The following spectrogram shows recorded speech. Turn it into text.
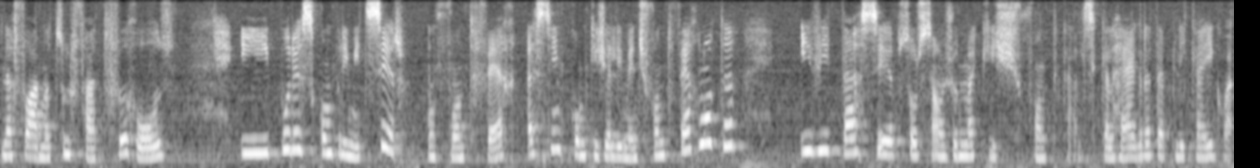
na forma de sulfato ferroso e por esse comprimido ser um fonte de ferro, assim como que os alimentos fonte de ferro, nota evitar a absorção de uma fonte de cálcio. Aquela regra te aplica igual.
